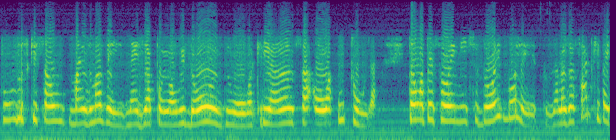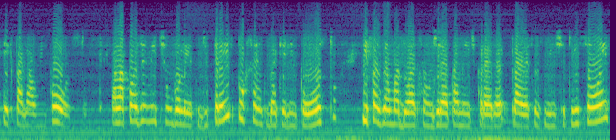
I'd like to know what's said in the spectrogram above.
fundos que são, mais uma vez, né, de apoio ao idoso, ou à criança, ou à cultura. Então a pessoa emite dois boletos, ela já sabe que vai ter que pagar o imposto, ela pode emitir um boleto de 3% daquele imposto e fazer uma doação diretamente para essas instituições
